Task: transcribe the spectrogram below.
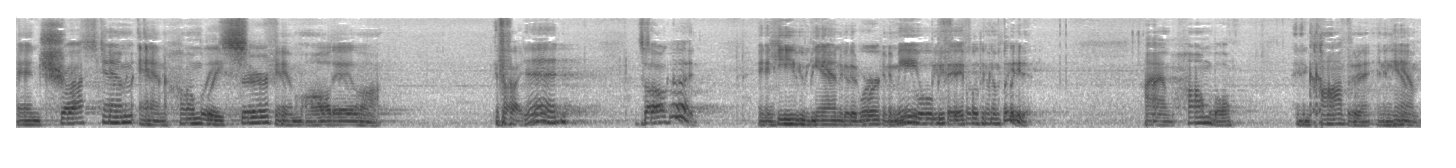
and trust Him and humbly serve Him all day long? If I did, it's all good. And He who began a good work in me will be faithful to complete it. I am humble and confident in Him.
